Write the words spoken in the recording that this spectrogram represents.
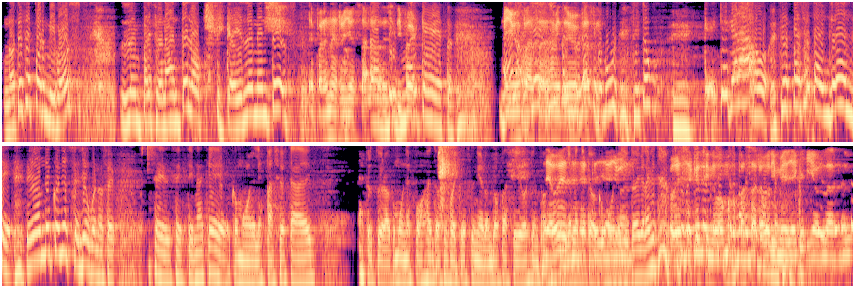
nótese por mi voz lo impresionante, lo increíblemente. Te pone nerviosa la de que es esto. a mí me pasa, a mí también me pasa. ¿qué, ¿qué, carajo? Ese espacio tan grande. ¿De dónde coño salió? Bueno, se, se, se estima que como el espacio está estructurado como una esponja, entonces fue que se unieron dos vacíos y entonces simplemente quedó como un hilito de galaxia. Porque sé que si no vamos a pasar hora y media aquí hablando,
